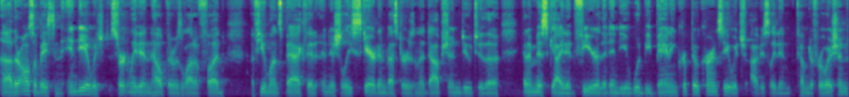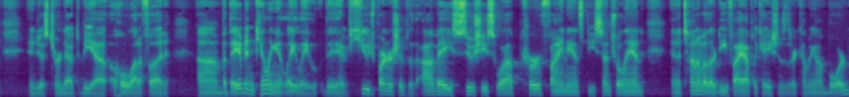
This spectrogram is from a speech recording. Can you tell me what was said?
Uh, they're also based in India, which certainly didn't help. There was a lot of FUD a few months back that initially scared investors in adoption due to the kind of misguided fear that India would be banning cryptocurrency, which obviously didn't come to fruition and just turned out to be a, a whole lot of FUD. Um, but they have been killing it lately. They have huge partnerships with Aave, Sushi Swap, Curve Finance, Decentraland, and a ton of other DeFi applications that are coming on board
